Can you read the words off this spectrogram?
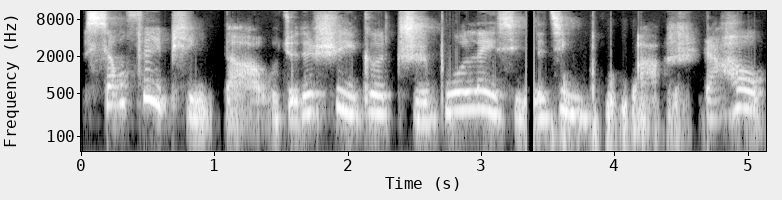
消费品的，我觉得是一个直播类型的进步啊。然后，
